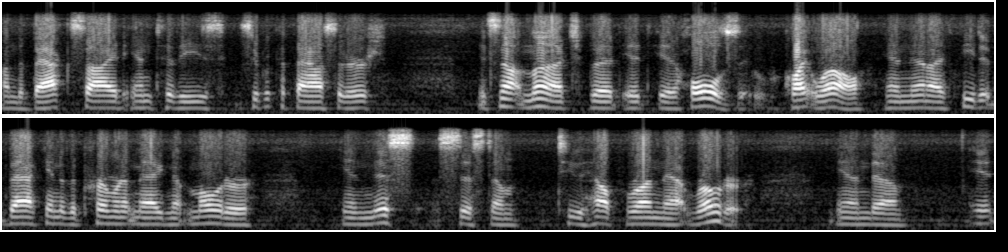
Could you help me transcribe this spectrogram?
on the back side into these supercapacitors. It's not much, but it, it holds quite well. And then I feed it back into the permanent magnet motor in this system to help run that rotor. And uh, it,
